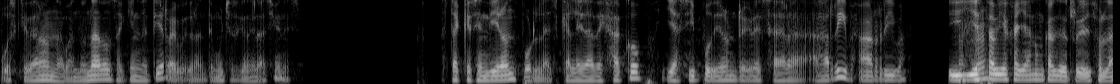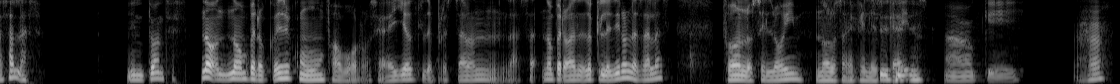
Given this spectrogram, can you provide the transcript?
pues quedaron abandonados aquí en la tierra, güey, durante muchas generaciones. hasta que ascendieron por la escalera de Jacob y así pudieron regresar a, a arriba. Arriba. Y esta vieja ya nunca les regresó las alas. Entonces, No, no, pero es como un favor. O sea, ellos le prestaron las... a- No, pero lo que les dieron las alas fueron los Elohim, no los ángeles sí, sí, caídos. sí. Ah, ok. Ajá.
